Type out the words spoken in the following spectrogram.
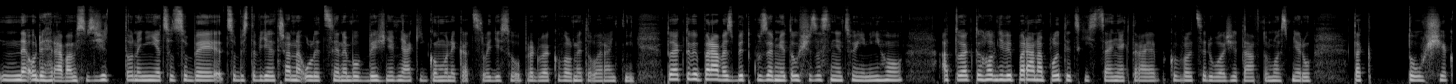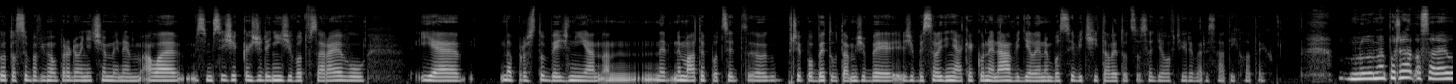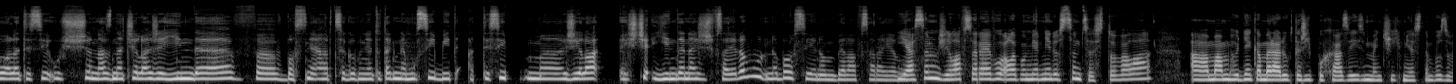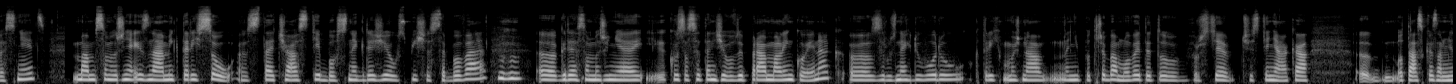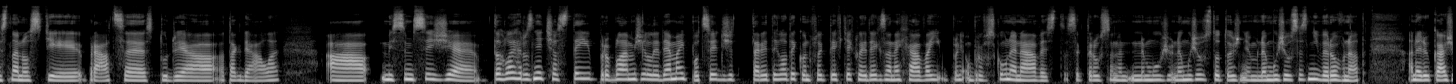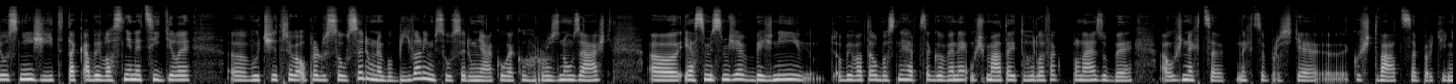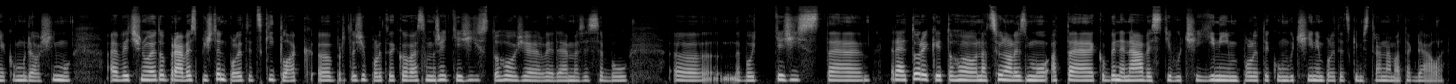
neodehrává. Myslím si, že to není něco, co, by, co byste viděli třeba na ulici nebo běžně v nějaký komunikaci. Lidi jsou opravdu jako velmi tolerantní. To, jak to vypadá ve zbytku země, to už je zase něco jiného. A to, jak to hlavně vypadá na politické scéně, která je jako velice důležitá v tomhle směru, tak to už jako to se bavíme opravdu o něčem jiném. Ale myslím si, že každodenní život v Sarajevu je naprosto běžný a ne, nemáte pocit eh, při pobytu tam, že by, že by se lidi nějak jako nenáviděli nebo si vyčítali to, co se dělo v těch 90. letech. Mluvíme pořád o Sarajevu, ale ty si už naznačila, že jinde v, v Bosně a Hercegovině to tak nemusí být a ty si m, žila ještě jinde než v Sarajevu, nebo jsi jenom byla v Sarajevu? Já jsem žila v Sarajevu, ale poměrně dost jsem cestovala a mám hodně kamarádů, kteří pocházejí z menších měst nebo z vesnic. Mám samozřejmě i známí, kteří jsou z té části Bosny, kde žijou spíše Srbové, mm-hmm. kde samozřejmě jako zase ten život vypadá malinko jinak eh, z různých důvodů, o kterých možná není potřeba mluvit. Je to prostě čistě nějaká eh, otázka zaměstnanosti, práce, studia a tak dále. A myslím si, že tohle je hrozně častý problém, že lidé mají pocit, že tady tyhle ty konflikty v těch lidech zanechávají úplně obrovskou nenávist, se kterou se nemůžou, nemůžou stotožně, nemůžou se s ní vyrovnat a nedokážou s ní žít, tak aby vlastně necítili vůči třeba opravdu sousedům nebo bývalým sousedům nějakou jako hroznou zášť. Eh, já si myslím, že běžný obyvatel Bosny Hercegoviny už má tady tohle fakt plné zuby a už nechce, nechce prostě eh, jako štvát se proti někomu dalšímu. A většinou je to právě spíš ten politický tlak, protože politikové samozřejmě těží z toho, že lidé mezi sebou eh, nebo těží z té rétoriky toho nacionalismu a té jakoby nenávisti vůči jiným politikům, vůči jiným politickým stranám a tak dále.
